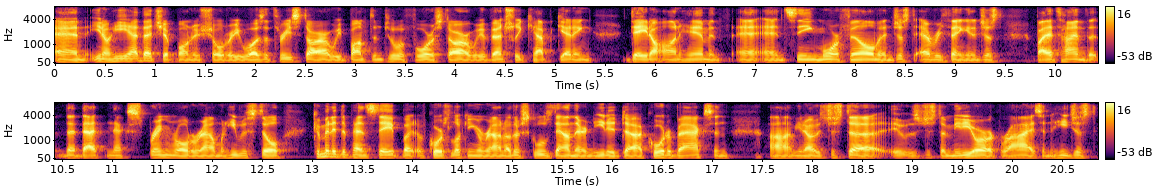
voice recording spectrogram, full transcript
And, you know, he had that chip on his shoulder. He was a three star. We bumped him to a four star. We eventually kept getting data on him and, and, and seeing more film and just everything. And just by the time that, that that next spring rolled around, when he was still committed to Penn State, but of course, looking around, other schools down there needed uh, quarterbacks. And, um, you know, it was just a it was just a meteoric rise, and he just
